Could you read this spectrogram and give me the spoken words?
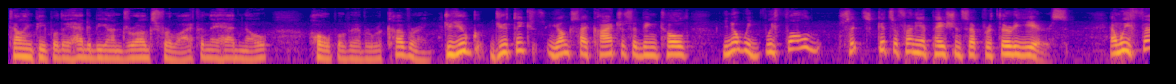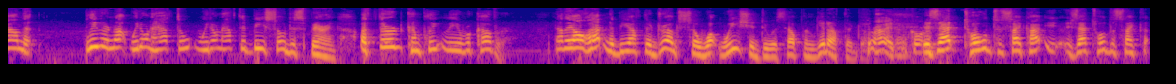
telling people they had to be on drugs for life and they had no hope of ever recovering. Do you, do you think young psychiatrists are being told, you know, we, we followed schizophrenia patients up for 30 years, and we found that, believe it or not, we don't have to, we don't have to be so despairing. A third completely recover. Now they all happen to be off their drugs, so what we should do is help them get off their drugs. Right, of course. Is that told to psychi- Is that told to psych- uh,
